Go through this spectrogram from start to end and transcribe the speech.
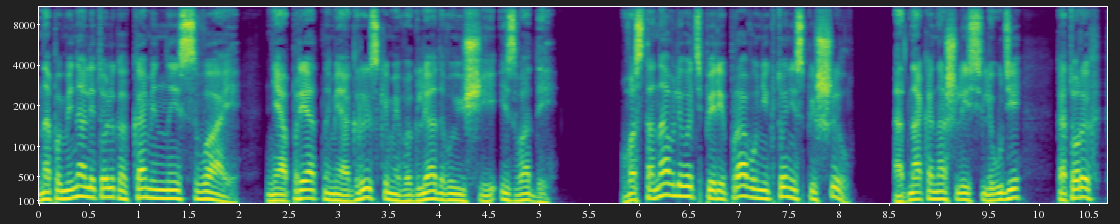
напоминали только каменные сваи, неопрятными огрызками выглядывающие из воды. Восстанавливать переправу никто не спешил, однако нашлись люди, которых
